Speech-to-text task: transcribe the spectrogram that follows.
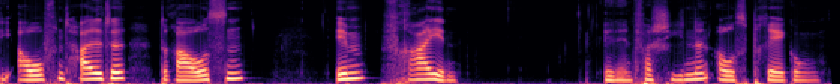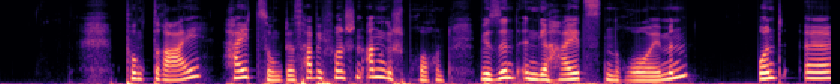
die Aufenthalte draußen im Freien in den verschiedenen Ausprägungen. Punkt 3, Heizung. Das habe ich vorhin schon angesprochen. Wir sind in geheizten Räumen und äh,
